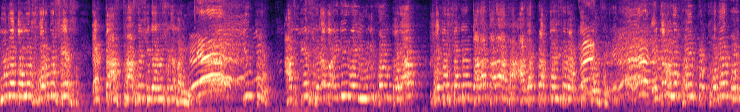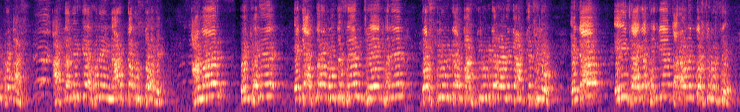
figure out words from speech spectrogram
ন্যূনতম সর্বশেষ একটা আস্থা আছে, সেটা হলো সেনাবাহিনী। আজকে সেনাবাহিনীর ওই ইউনিফর্ম পরা সদস্যদের দ্বারা তারা আঘাতপ্রাপ্ত হয়েছে রক্তাক্ত হয়েছে। এটা হলো ক্ষোভ- ক্ষোভের বহিঃপ্রকাশ। আপনাদেরকে এখন এই নার্ভটা বুঝতে হবে। আমার ওইখানে এটা আপনারা বলতেছেন যে এখানে দশ কিলোমিটার পাঁচ কিলোমিটার অনেকে আটকে ছিল। এটা এই জায়গা থেকে তারা অনেক কষ্ট করছে।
